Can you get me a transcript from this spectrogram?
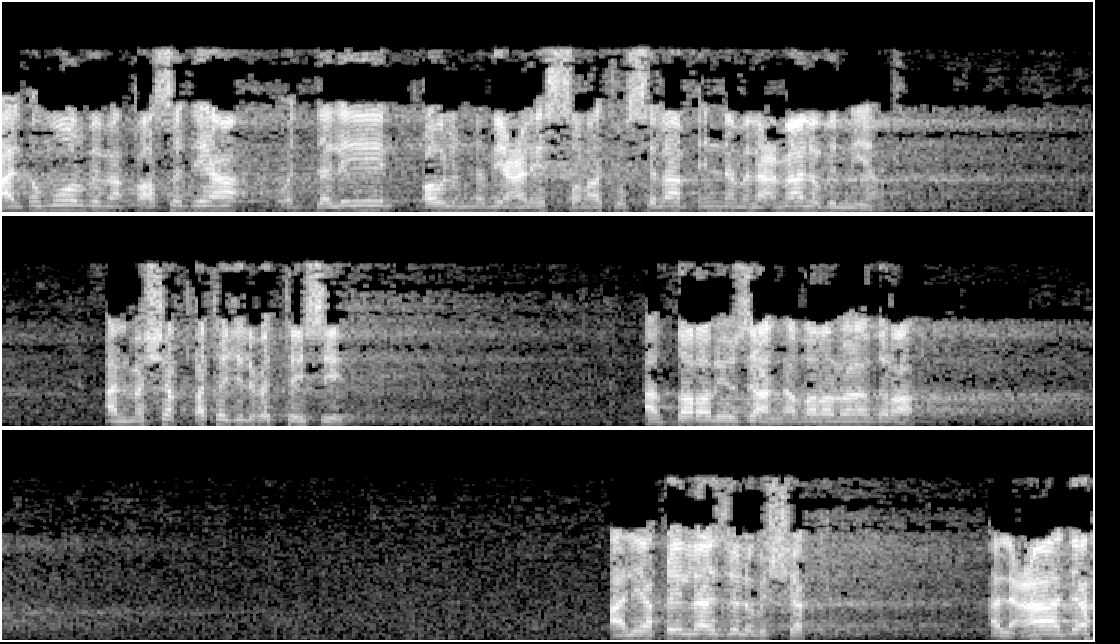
الأمور بمقاصدها والدليل قول النبي عليه الصلاة والسلام إنما الأعمال بالنيات. المشقة تجلب التيسير الضرر يزال لا ضرر ولا ضرار. اليقين لا يزول بالشك. العادة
